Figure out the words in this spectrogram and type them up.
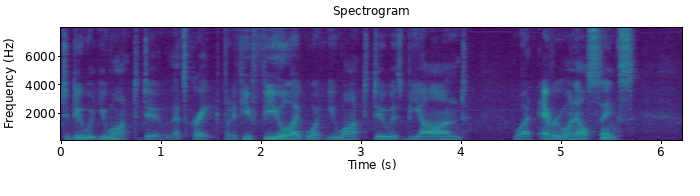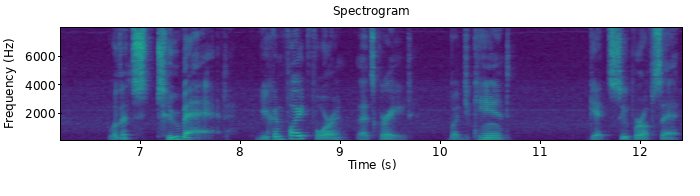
to do what you want to do, that's great. But if you feel like what you want to do is beyond what everyone else thinks, well, that's too bad. You can fight for it, that's great. But you can't get super upset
